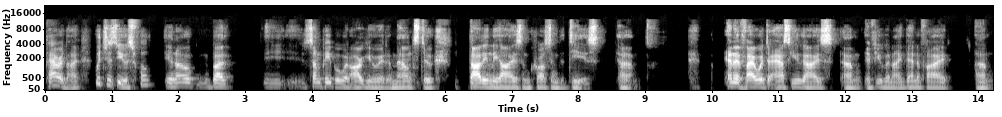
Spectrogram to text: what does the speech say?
paradigm, which is useful, you know, but some people would argue it amounts to dotting the I's and crossing the T's. Um, and if I were to ask you guys um, if you can identify um,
